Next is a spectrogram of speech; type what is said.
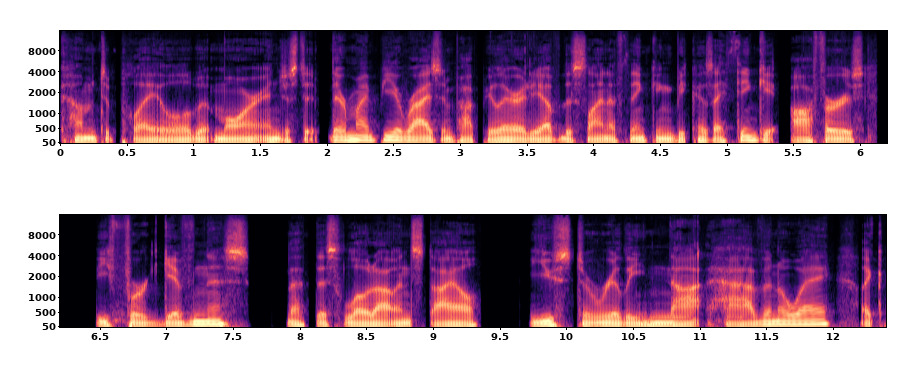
come to play a little bit more and just it, there might be a rise in popularity of this line of thinking because I think it offers the forgiveness that this loadout and style used to really not have in a way. Like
